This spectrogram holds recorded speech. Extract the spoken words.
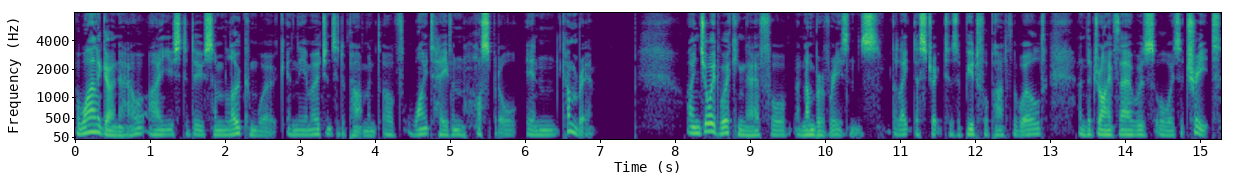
A while ago now, I used to do some locum work in the emergency department of Whitehaven Hospital in Cumbria. I enjoyed working there for a number of reasons. The Lake District is a beautiful part of the world, and the drive there was always a treat.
